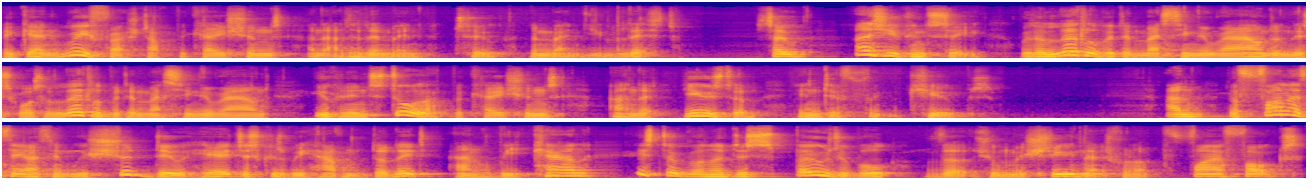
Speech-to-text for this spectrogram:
again refreshed applications and added them in to the menu list. So as you can see, with a little bit of messing around, and this was a little bit of messing around, you can install applications and uh, use them in different cubes. And the final thing I think we should do here, just because we haven't done it, and we can, is to run a disposable virtual machine. Let's run up Firefox,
